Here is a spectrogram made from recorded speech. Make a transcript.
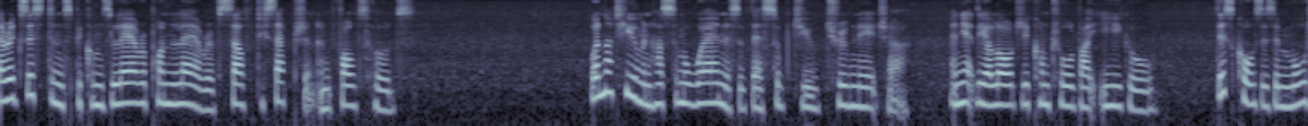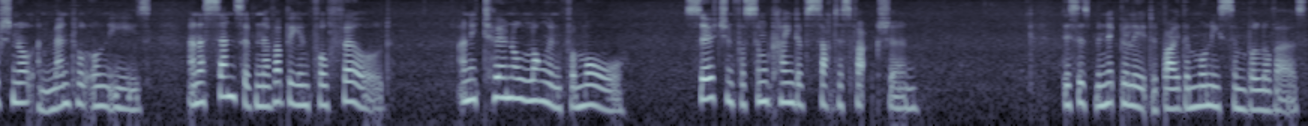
Their existence becomes layer upon layer of self deception and falsehoods. When that human has some awareness of their subdued true nature, and yet they are largely controlled by ego, this causes emotional and mental unease and a sense of never being fulfilled, an eternal longing for more, searching for some kind of satisfaction. This is manipulated by the money symbol lovers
